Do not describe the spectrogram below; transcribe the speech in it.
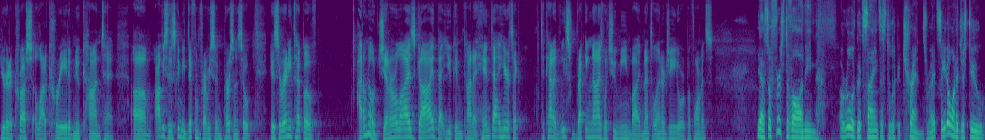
you're going to crush a lot of creative new content. Um, obviously this is going to be different for every single person. So is there any type of i don't know generalized guide that you can kind of hint at here? It's like to kind of at least recognize what you mean by mental energy or performance? Yeah so first of all i mean a rule of good science is to look at trends right? So you don't want to just do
